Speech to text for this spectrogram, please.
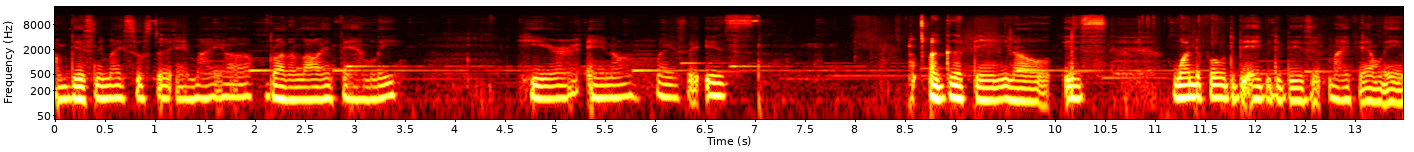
I'm visiting my sister and my uh, brother-in-law and family here, and uh, like I said, it's a good thing. You know, it's wonderful to be able to visit my family.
